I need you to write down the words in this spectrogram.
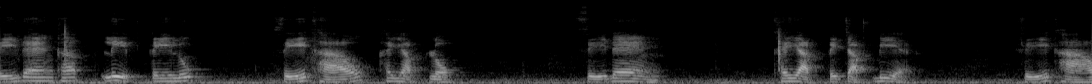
สีแดงครับ รีบตีลุก สีขาวขยับหลบ สีแดง ขยับไปจับเบี้ย สีขาว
